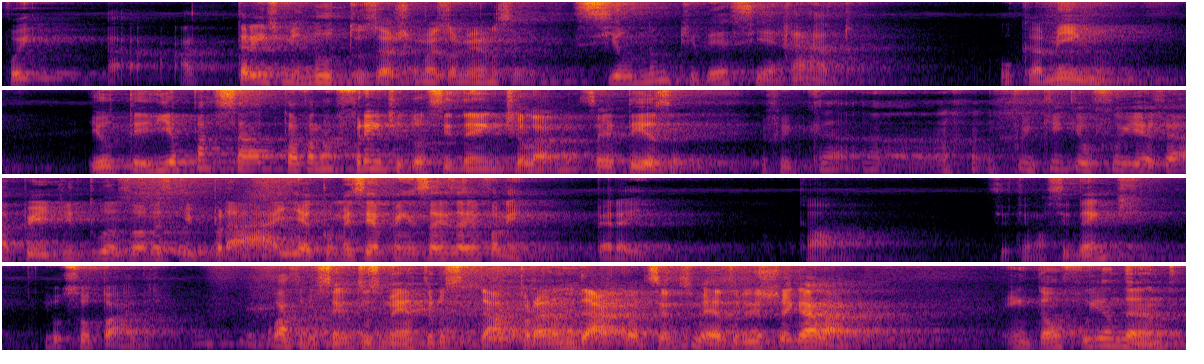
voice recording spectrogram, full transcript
foi a, a três minutos, acho mais ou menos. Se eu não tivesse errado o caminho, eu teria passado, estava na frente do acidente lá, na certeza. Eu falei, cara, por que, que eu fui errar? Perdi duas horas de praia. Comecei a pensar isso aí. Eu falei, peraí, calma. Você tem um acidente, eu sou padre. 400 metros, dá para andar 400 metros e chegar lá. Então fui andando,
